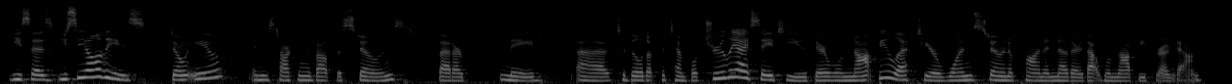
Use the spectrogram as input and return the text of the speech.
he says, "You see all these, don't you?" And he's talking about the stones that are made uh, to build up the temple. Truly I say to you, there will not be left here one stone upon another that will not be thrown down.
